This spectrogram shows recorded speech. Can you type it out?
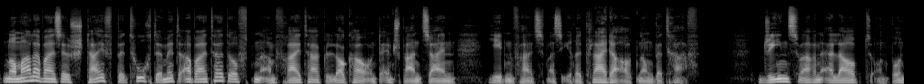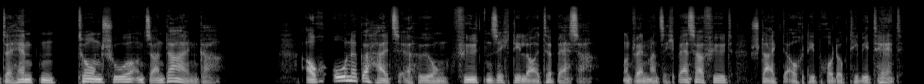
Normalerweise steif betuchte Mitarbeiter durften am Freitag locker und entspannt sein, jedenfalls was ihre Kleiderordnung betraf. Jeans waren erlaubt und bunte Hemden, Turnschuhe und Sandalen gar. Auch ohne Gehaltserhöhung fühlten sich die Leute besser. Und wenn man sich besser fühlt, steigt auch die Produktivität.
